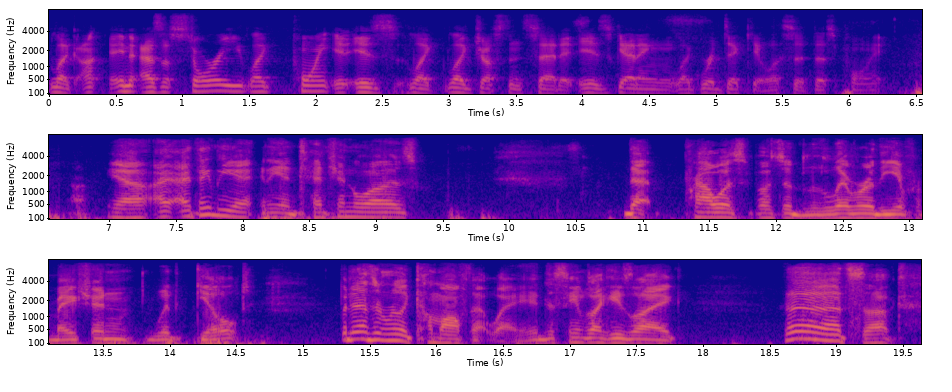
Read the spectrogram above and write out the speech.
like uh, in, as a story like point it is like like Justin said it is getting like ridiculous at this point. Yeah, I, I think the the intention was that Prowl was supposed to deliver the information with guilt, but it doesn't really come off that way. It just seems like he's like, eh, that sucked.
